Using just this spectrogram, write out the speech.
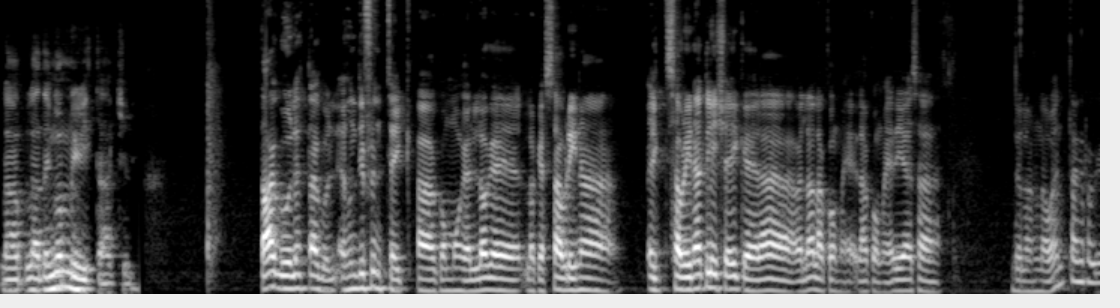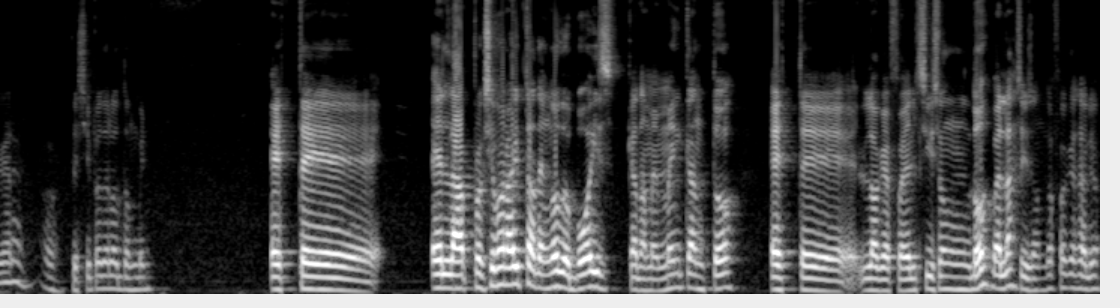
La, la tengo en mi lista, actually. Está cool, está cool. Es un different take a como que es lo que, lo que es Sabrina, el Sabrina cliché que era, ¿verdad? La, come- la comedia esa de los 90 creo que era, o principios de los 2000. Este, en la próxima lista tengo The Boys, que también me encantó, este, lo que fue el Season 2, ¿verdad? Season 2 fue que salió.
